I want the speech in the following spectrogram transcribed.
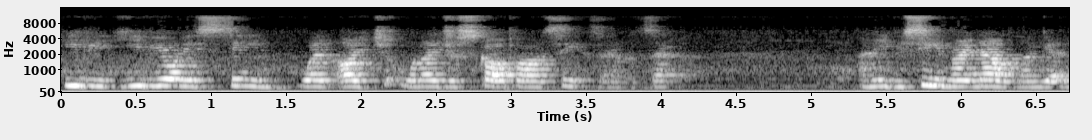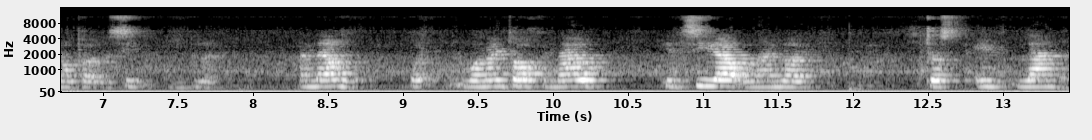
He be he be only seen when I when I just got up out of the seat in a second. And he'd be seen right now when I'm getting up out of the seat. And now when, when I'm talking now, he'll see that when I'm like just in landing.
